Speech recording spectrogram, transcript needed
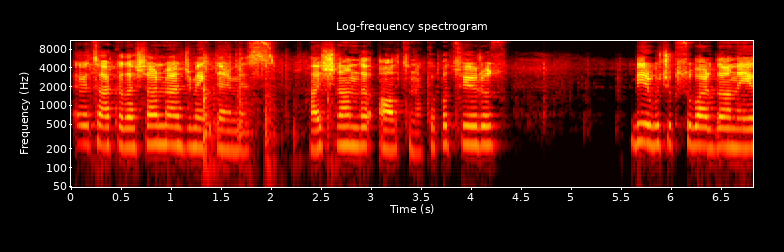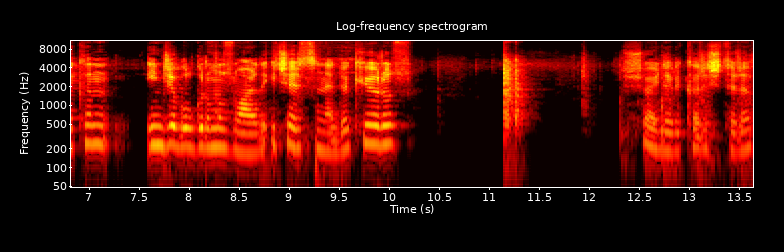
Evet arkadaşlar mercimeklerimiz haşlandı. Altını kapatıyoruz. Bir buçuk su bardağına yakın ince bulgurumuz vardı. İçerisine döküyoruz. Şöyle bir karıştırıp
